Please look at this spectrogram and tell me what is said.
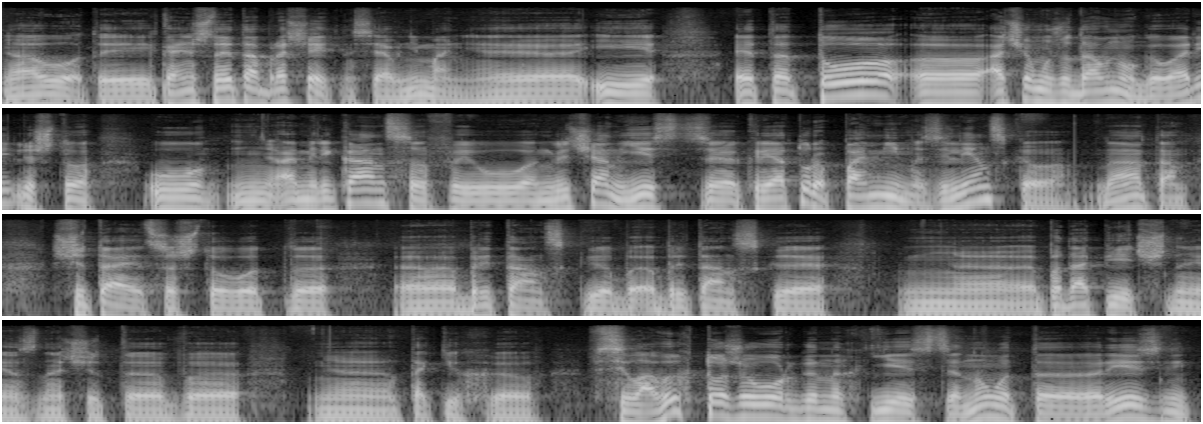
А, вот. И, конечно, это обращает на себя внимание. Э, и это то, э, о чем уже давно говорили, что у американцев и у англичан есть э, креатура помимо Зеленского. Да, там считается, что вот британская, британская подопечные, значит, в таких в силовых тоже органах есть. Ну вот э, Резник,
